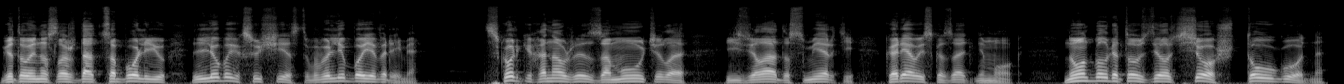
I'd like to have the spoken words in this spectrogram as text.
готовой наслаждаться болью любых существ в любое время. Скольких она уже замучила, и извела до смерти, корявый сказать не мог. Но он был готов сделать все, что угодно,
